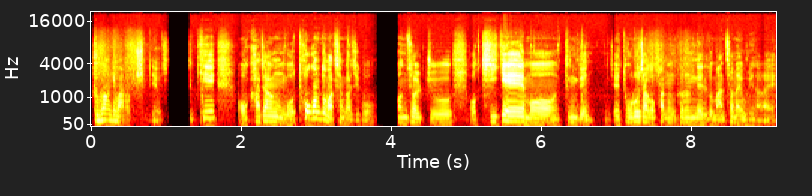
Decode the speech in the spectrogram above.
그거 한 개 말아주시면 돼요. 특히 어, 가장 뭐 토건도 마찬가지고 건설주, 어, 기계 뭐 등등 이제 도로 작업하는 그런 애들도 많잖아요 우리나라에.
